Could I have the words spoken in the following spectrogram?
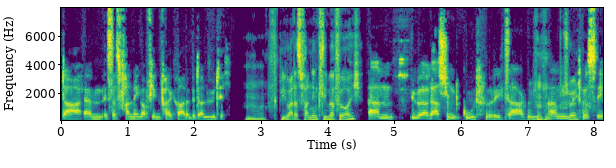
da ähm, ist das Funding auf jeden Fall gerade bitter nötig. Mhm. Wie war das Funding-Klima für euch? Ähm, überraschend gut, würde ich sagen. ähm, ich, muss, ich,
